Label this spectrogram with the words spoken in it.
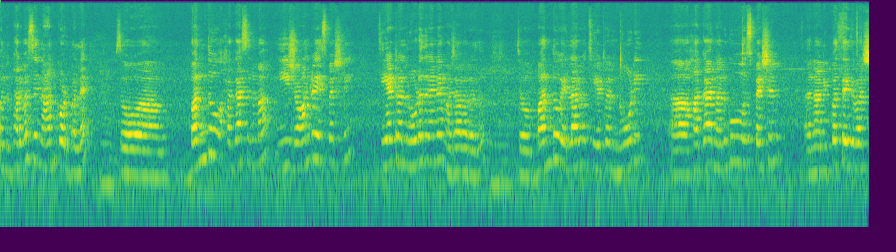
ಒಂದು ಭರವಸೆ ನಾನು ಕೊಡಬಲ್ಲೆ. ಸೊ ಬಂದು ಹಗ್ಗ ಸಿನಿಮಾ ಈ ಜಾನ್ರೆ ಎಸ್ಪೆಷಲಿ ಥಿಯೇಟ್ರಲ್ಲಿ ನೋಡಿದ್ರೇ ಮಜಾ ಬರೋದು. ಸೊ ಬಂದು ಎಲ್ಲರೂ ಥಿಯೇಟ್ರಲ್ಲಿ ನೋಡಿ ಹಗ್ಗ ನನಗೂ ಸ್ಪೆಷಲ್ ನಾನು ಇಪ್ಪತ್ತೈದು ವರ್ಷ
